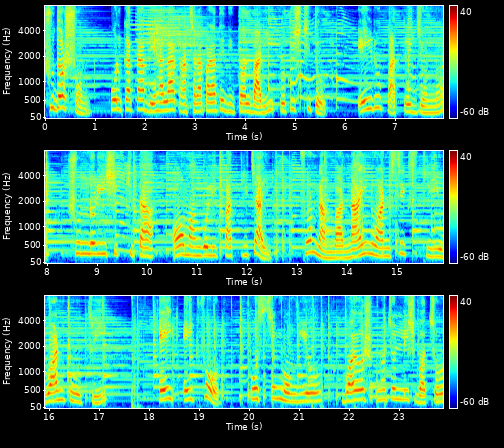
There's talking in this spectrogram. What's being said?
সুদর্শন, কলকাতা, বেহালা, কাঁচরাপাড়াতে দ্বিতল বাড়ি প্রতিষ্ঠিত। এইরূপ পাত্রের জন্য সুন্দরী শিক্ষিতা, অমাঙ্গলিক পাত্রী চাই। Phone number nine one six three one two three eight eight four. পশ্চিমবঙ্গীয় বয়স উনচল্লিশ বছর,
